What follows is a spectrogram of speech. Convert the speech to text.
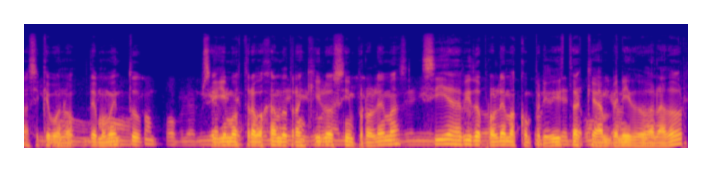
Así que bueno, de momento seguimos trabajando tranquilos sin problemas. Sí ha habido problemas con periodistas que han venido a Nador,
